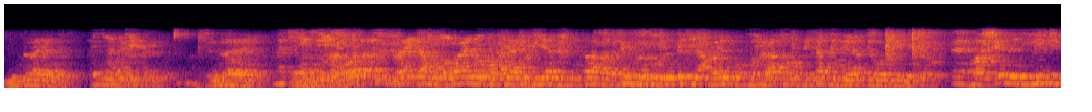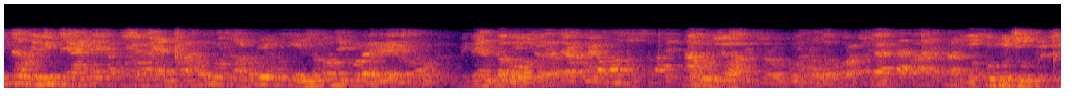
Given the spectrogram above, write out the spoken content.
Людмила Янівна, є депутата Трюбі до 10 хвилин по квадрату о 10-9 годині. Це- Машини лічі повні лічі, яка по Шевченка, говоримо, що вони воєнні. Шановні колеги, робота комісії закінчена. Дякуємо. На Дуже за роботу. До побачення. Наступної зустрічі.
